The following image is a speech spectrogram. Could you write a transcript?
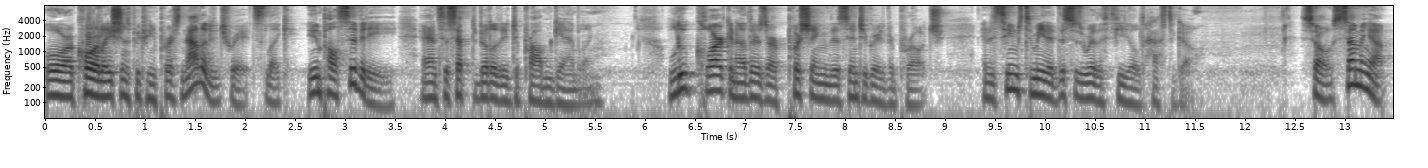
or correlations between personality traits like impulsivity and susceptibility to problem gambling. Luke Clark and others are pushing this integrated approach, and it seems to me that this is where the field has to go. So, summing up,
